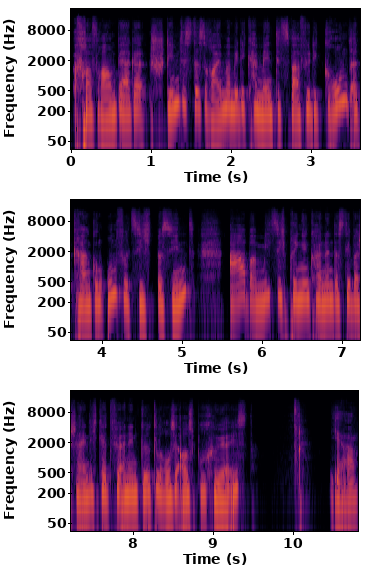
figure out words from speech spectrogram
Frau Frauenberger, stimmt es, dass Rheumamedikamente zwar für die Grunderkrankung unverzichtbar sind, aber mit sich bringen können, dass die Wahrscheinlichkeit für einen Gürtelroseausbruch höher ist? Ja,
